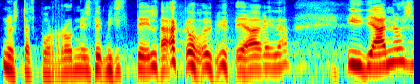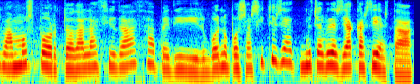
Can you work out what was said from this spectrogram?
nuestros porrones de mistela, como dice Águeda, y ya nos vamos por toda la ciudad a pedir, bueno, pues a sitios ya muchas veces ya casi hasta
